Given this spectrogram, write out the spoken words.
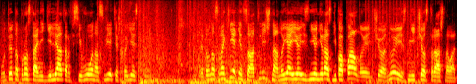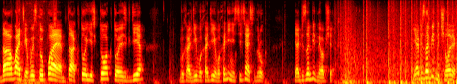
Вот это просто аннигилятор всего на свете, что есть. Это у нас ракетница, отлично, но я ее из нее ни разу не попал, ну и ничего, ну и ничего страшного. Давайте выступаем. Так, кто есть кто, кто есть где. Выходи, выходи, выходи, не стесняйся, друг. Я безобидный вообще. Я безобидный человек.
